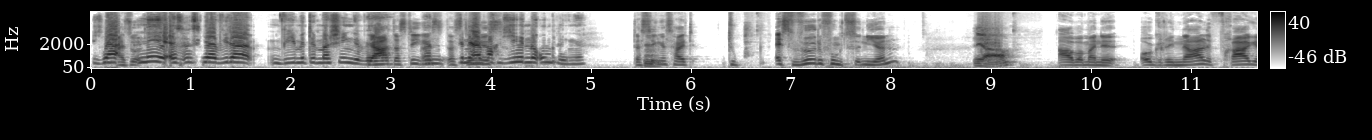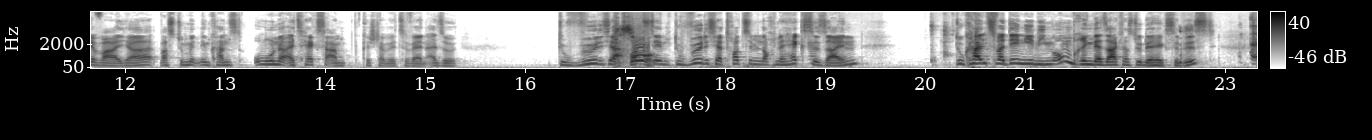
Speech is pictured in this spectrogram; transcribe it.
Ja, Also- nee, es ist ja wieder wie mit dem Maschinengewehr. Ja, das Ding ist- das wenn Ding ich einfach ist- jeden umbringe. Das Hm. Ding ist halt, du, es würde funktionieren, Ja. aber meine originale Frage war ja, was du mitnehmen kannst, ohne als Hexe abgestempelt zu werden. Also, du würdest ja so. trotzdem, du würdest ja trotzdem noch eine Hexe sein. Du kannst zwar denjenigen umbringen, der sagt, dass du eine Hexe bist,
